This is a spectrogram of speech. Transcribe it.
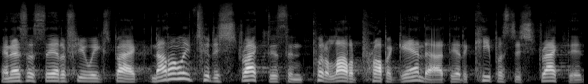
And as I said a few weeks back, not only to distract us and put a lot of propaganda out there to keep us distracted,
